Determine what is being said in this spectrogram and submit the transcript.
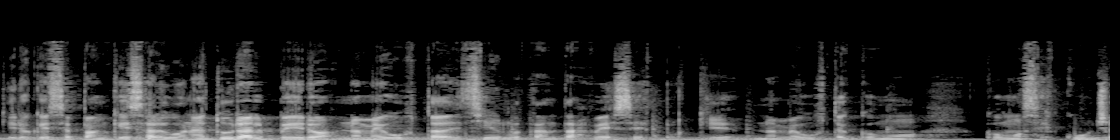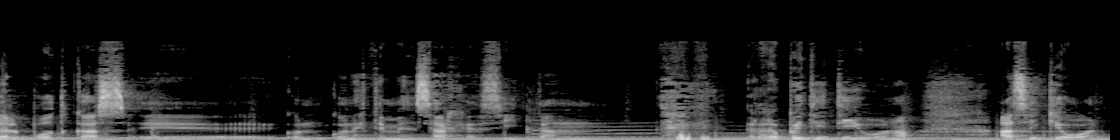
quiero que sepan que es algo natural, pero no me gusta decirlo tantas veces porque no me gusta cómo, cómo se escucha el podcast con, este mensaje así tan repetitivo, ¿no? Así que bueno,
